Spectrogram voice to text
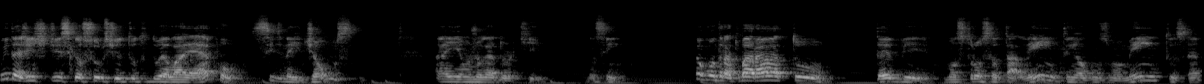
muita gente diz que é o substituto do Eli Apple, Sidney Jones. Aí é um jogador que, assim, é um contrato barato, teve, mostrou seu talento em alguns momentos, né?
